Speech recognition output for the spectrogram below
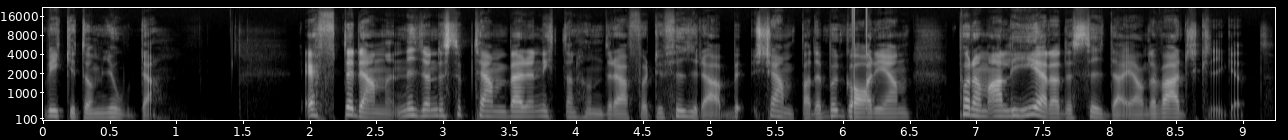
Vilket de gjorde. Efter den 9 september 1944 kämpade Bulgarien på de allierades sida i andra världskriget.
